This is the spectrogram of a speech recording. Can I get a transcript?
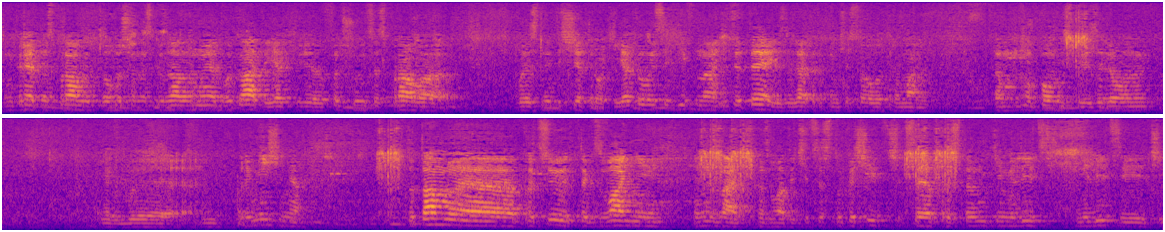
конкретної справи того, що не сказали мої адвокати, як е, фальшується справа, пояснити ще трохи. Я коли сидів на ІТТ, ізолятор тимчасового тримання, там ну, повністю ізольоване приміщення, то там е, працюють так звані, я не знаю, як назвати, чи це стукачі, чи це представники міліції, міліції чи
